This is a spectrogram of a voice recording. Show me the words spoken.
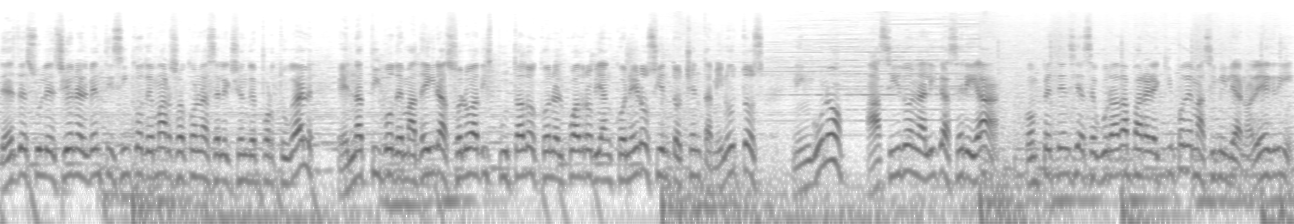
Desde su lesión el 25 de marzo con la selección de Portugal, el nativo de Madeira solo ha disputado con el cuadro bianconero 180 minutos. Ninguno ha sido en la Liga Serie A, competencia asegurada para el equipo de Massimiliano Allegri.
